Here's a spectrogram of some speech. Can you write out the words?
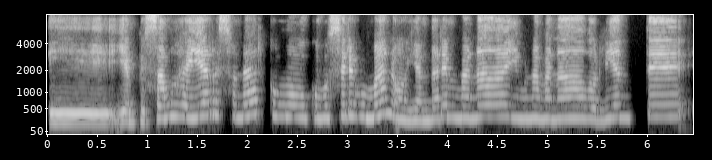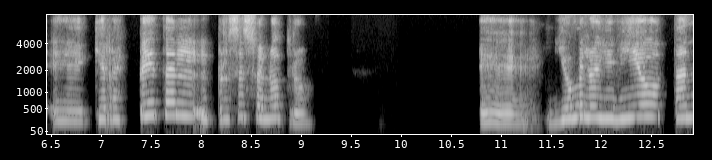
Y, empezamos ahí a resonar como, como, seres humanos y andar en manada y una manada doliente eh, que respeta el, proceso del otro. Eh, yo me lo he vivido tan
